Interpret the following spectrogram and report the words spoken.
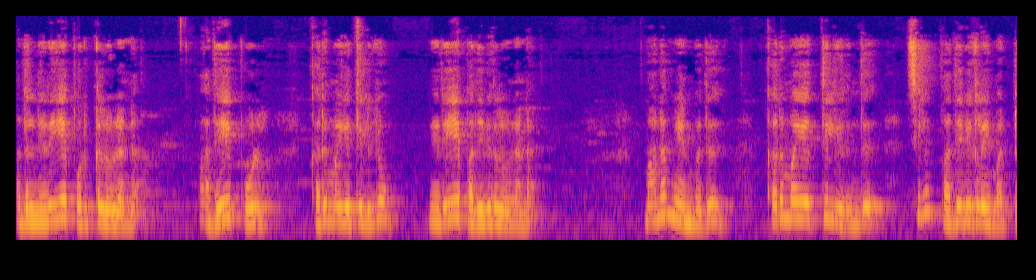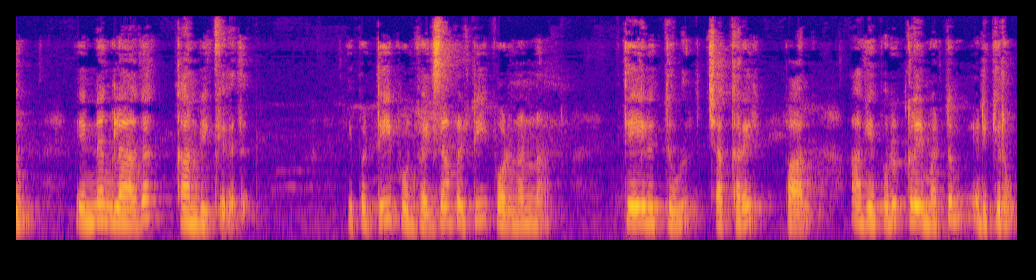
அதில் நிறைய பொருட்கள் உள்ளன. அதே போல் கருமையத்திலும் நிறைய பதவிகள் உள்ளன. மனம் என்பது கருமையத்தில் இருந்து சில பதவிகளை மட்டும் எண்ணங்களாக காண்பிக்கிறது. இப்போ டீ போடணும் ஃபார் எக்ஸாம்பிள் டீ போடணும்னா தேயிலைத்தூள் சர்க்கரை பால் ஆகிய பொருட்களை மட்டும் எடுக்கிறோம்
